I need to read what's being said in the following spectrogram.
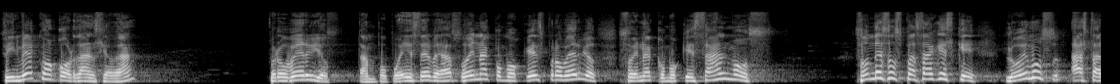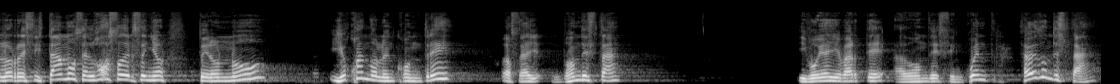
Sin ver concordancia, ¿verdad? Proverbios, tampoco puede ser, ¿verdad? Suena como que es Proverbios, suena como que es Salmos. Son de esos pasajes que lo vemos, hasta lo recitamos, el gozo del Señor, pero no. Yo cuando lo encontré, o sea, ¿dónde está? y voy a llevarte a donde se encuentra. ¿Sabes dónde está?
